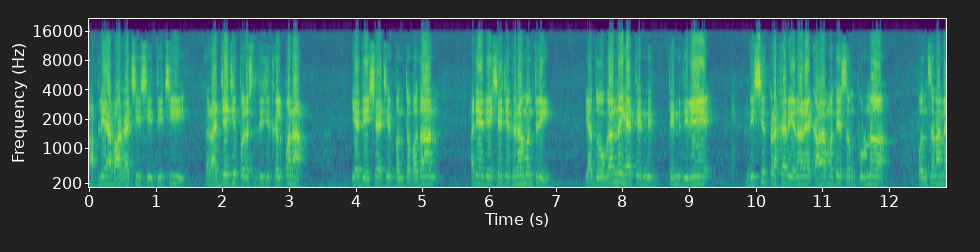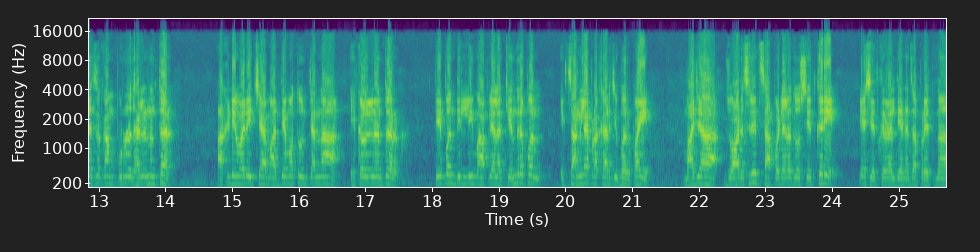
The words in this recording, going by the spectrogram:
आपल्या या भागाची शेतीची राज्याची परिस्थितीची कल्पना या देशाचे पंतप्रधान आणि या देशाचे गृहमंत्री या दोघांना ह्या त्यांनी त्यांनी दिले निश्चित प्रकारे येणाऱ्या काळामध्ये संपूर्ण पंचनाम्याचं काम पूर्ण झाल्यानंतर आकडेवारीच्या माध्यमातून त्यांना हे कळवल्यानंतर ते पण दिल्ली मग आपल्याला केंद्र पण एक चांगल्या प्रकारची भरपाई माझ्या जो अडचणीत सापडलेला जो शेतकरी आहे या शेतकऱ्याला देण्याचा प्रयत्न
